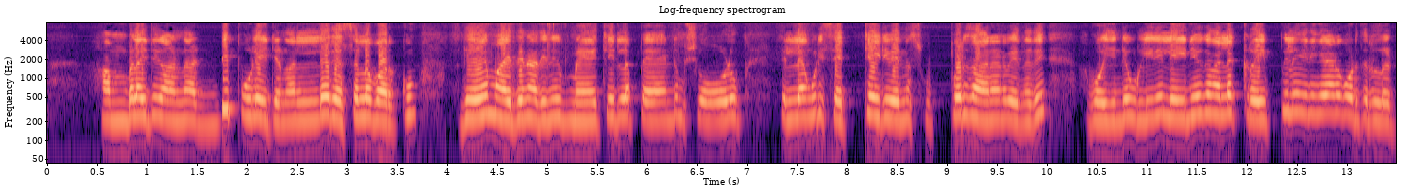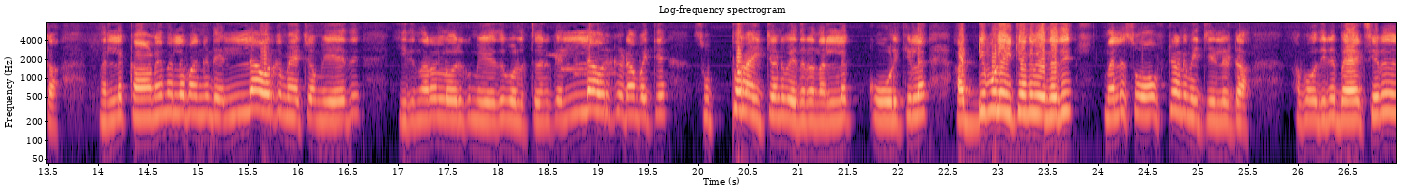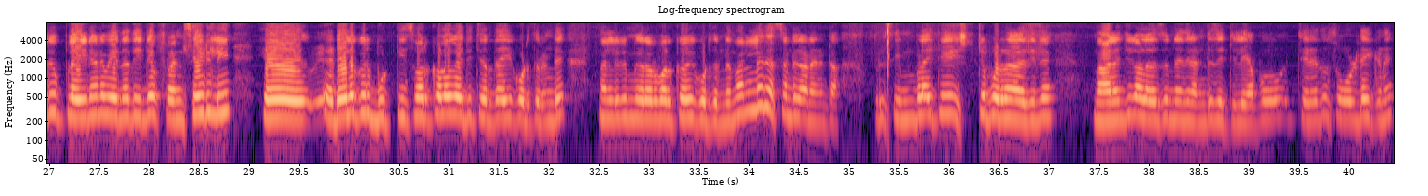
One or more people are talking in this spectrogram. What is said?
ഹമ്പിളായിട്ട് കാണുന്ന അടിപൊളി ആയിട്ടാണ് നല്ല രസമുള്ള വർക്കും അതേമാതിരി തന്നെ അതിന് മാച്ച് ആയിട്ടുള്ള പാന്റും ഷോളും എല്ലാം കൂടി സെറ്റ് ആയിട്ട് വരുന്ന സൂപ്പർ സാധനമാണ് വരുന്നത്. അപ്പോൾ ഇതിന്റെ ഉള്ളിലെ ലൈനിങ്ങൊക്കെ നല്ല ക്രേപ്പ് ലൈനിങ്ങിലാണ് കൊടുത്തിട്ടുള്ളത് കേട്ടോ നല്ല കാണാൻ നല്ല ഭംഗിയുണ്ട്. എല്ലാവർക്കും മാച്ച് ആവും. ഏത് ഇരുന്നറുള്ളവർക്കും ഏത് വെളുത്തവനൊക്കെ എല്ലാവർക്കും ഇടാൻ പറ്റിയ സൂപ്പർ ഐറ്റാണ് വരുന്നത് നല്ല ക്വാളിറ്റിയുള്ള അടിപൊളി ഐറ്റാണ് വരുന്നത്. നല്ല സോഫ്റ്റാണ് മെറ്റീരിയൽ കേട്ടോ അപ്പോൾ ഇതിന്റെ ബാക്ക് സൈഡ് ഒരു പ്ലെയിനാണ് വരുന്നത്. ഇതിന്റെ ഫ്രണ്ട് സൈഡിൽ ഇടയിലൊക്കെ ഒരു ബുട്ടീസ് വർക്കുകളൊക്കെ ആയിട്ട് ചെറുതായി കൊടുത്തിട്ടുണ്ട്. നല്ലൊരു മിറർ വർക്കൊക്കെ കൊടുത്തിട്ടുണ്ട്. നല്ല രസമുണ്ട് കാണാൻ കേട്ടോ ഒരു സിമ്പിളായിട്ട് ഇഷ്ടപ്പെടുന്ന ഇതിന്റെ നാലഞ്ച് കളേഴ്സ് ഉണ്ടായിരുന്നു രണ്ട് സെറ്റിൽ അപ്പോൾ ചിലത് സോൾഡ് ആയിക്കണ്.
